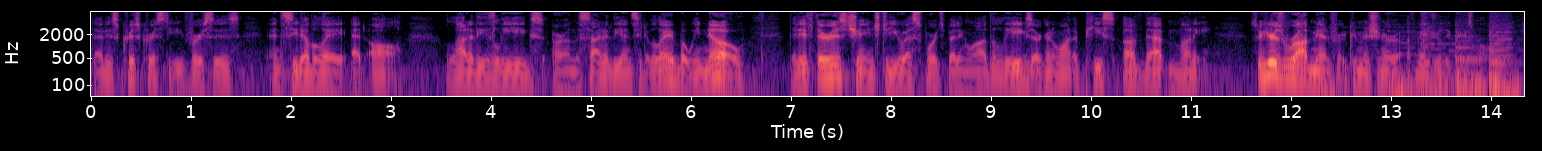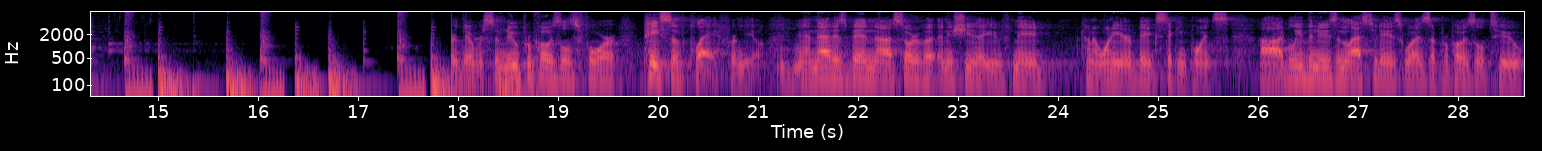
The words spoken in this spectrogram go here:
that is Chris Christie, versus NCAA et al. A lot of these leagues are on the side of the NCAA, but we know that if there is change to U.S. sports betting law, the leagues are going to want a piece of that money. So here's Rob Manfred, Commissioner of Major League Baseball. there were some new proposals for pace of play from you. Mm-hmm. And that has been uh, sort of a, an issue that you've made kind of one of your big sticking points. Uh, I believe the news in the last two days was a proposal to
